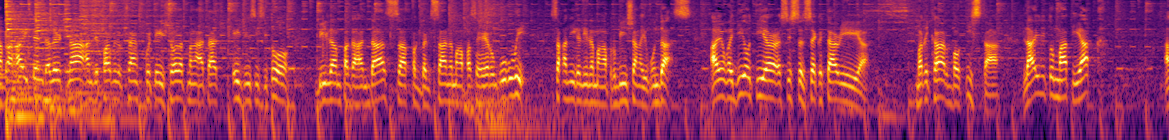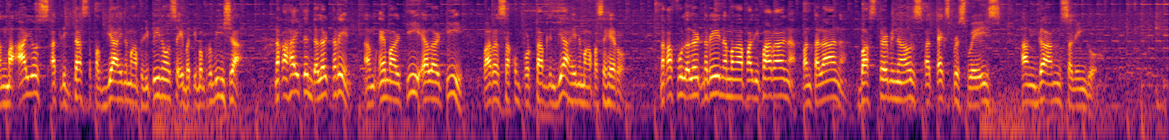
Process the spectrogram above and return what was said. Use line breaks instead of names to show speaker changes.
Naka-heightened alert na ang Department of Transportation at mga attached agencies ito bilang paghahanda sa pagdagsa ng mga pasaherong uuwi sa kanilang mga probinsya ngayong undas. Ayon kay DOTR Assistant Secretary uh, Maricar Bautista, layo nito matiyak ang maayos at ligtas na pagbiyahe ng mga Pilipino sa iba't ibang probinsya. Naka-heightened alert na rin ang MRT, LRT para sa komportableng biyahe ng mga pasahero. Naka-full alert na rin ang mga paliparan, pantalan, bus terminals at expressways hanggang sa linggo.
